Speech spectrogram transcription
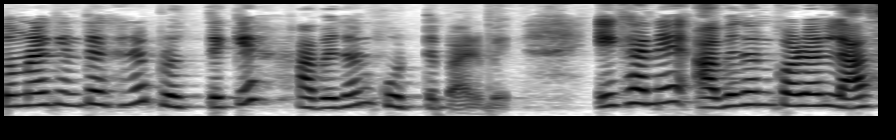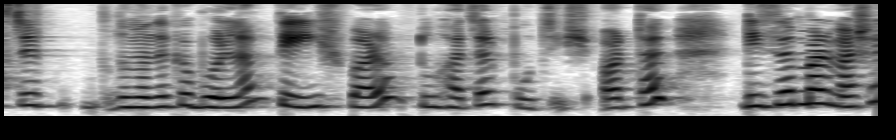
তোমরা কিন্তু এখানে প্রত্যেকে আবেদন করতে পারবে। এখানে আবেদন করার লাস্ট ডেট তোমাদেরকে বললাম, তেইশ বারো দু হাজার পঁচিশ। অর্থাৎ ডিসেম্বর মাসে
